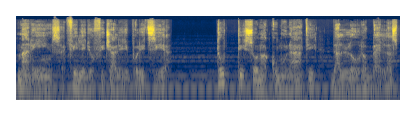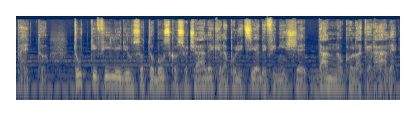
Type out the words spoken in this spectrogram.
Marines, figli di ufficiali di polizia. Tutti sono accomunati dal loro bell'aspetto, tutti figli di un sottobosco sociale che la polizia definisce danno collaterale,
